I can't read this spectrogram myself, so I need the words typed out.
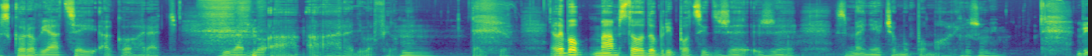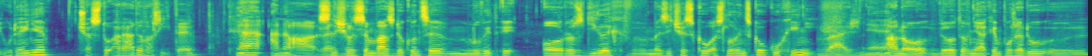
skoro viacej ako hrať divadlo a, a hrať vo filme. Hmm. Takže, lebo mám z toho dobrý pocit, že, že sme niečomu pomohli. Rozumím. Vy údajně často a ráda vaříte. Ja, ano. A velmi. slyšel jsem vás dokonce mluvit i o rozdílech mezi českou a slovenskou kuchyní. Vážně? Ano, bylo to v nějakém pořadu, eh,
